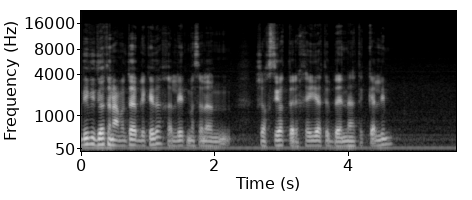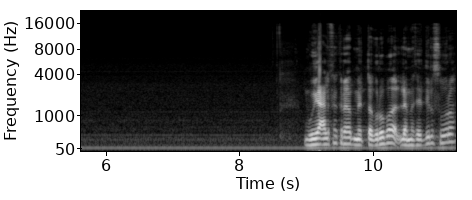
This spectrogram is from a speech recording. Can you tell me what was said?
دي فيديوهات أنا عملتها قبل كده. خليت مثلا شخصيات تاريخية تبدأ إنها تتكلم. وعلى فكرة من التجربة لما تديله صورة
